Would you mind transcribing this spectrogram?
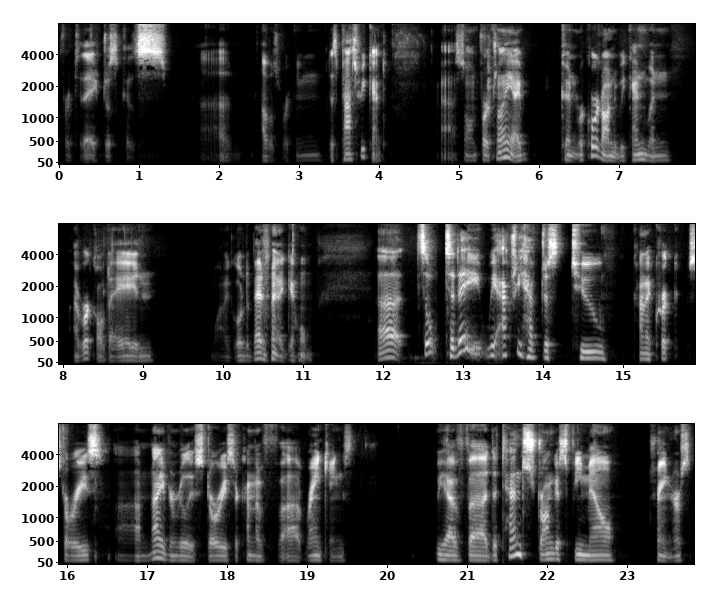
for today just because uh, I was working this past weekend. Uh, so unfortunately, I couldn't record on the weekend when I work all day and want to go to bed when I get home. Uh, so today we actually have just two kind of quick stories. Um, not even really stories; they're kind of uh, rankings. We have the ten strongest female trainers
